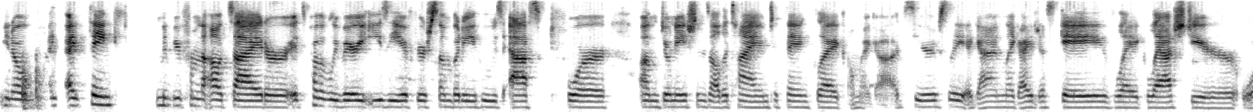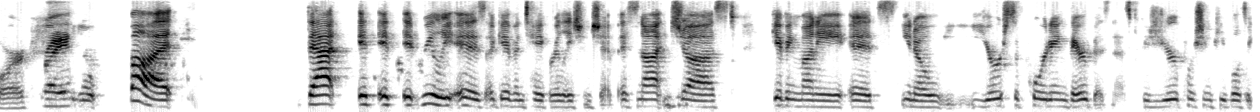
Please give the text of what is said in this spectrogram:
you know, I, I think maybe from the outside or it's probably very easy if you're somebody who's asked for um, donations all the time to think like oh my god seriously again like i just gave like last year or right you know, but that it, it it really is a give and take relationship it's not mm-hmm. just giving money it's you know you're supporting their business because you're pushing people to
